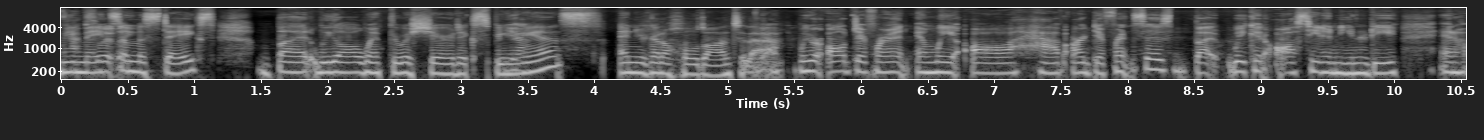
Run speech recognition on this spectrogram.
We made some mistakes, but we all went through a shared experience and you're going to hold on to that. we were all different and we all have our differences, but we could all stand in unity and,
